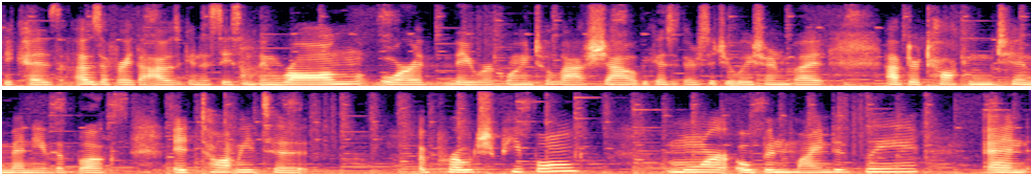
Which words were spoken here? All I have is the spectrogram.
because I was afraid that I was going to say something wrong or they were going to lash out because of their situation. But after talking to many of the books, it taught me to approach people more open mindedly and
